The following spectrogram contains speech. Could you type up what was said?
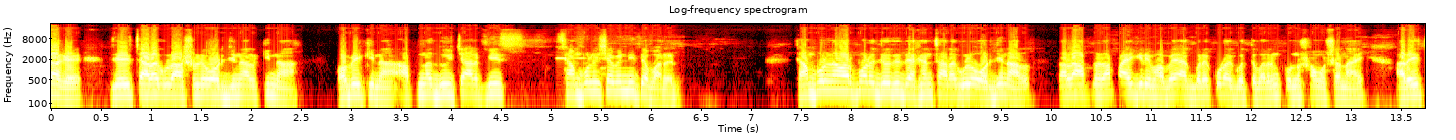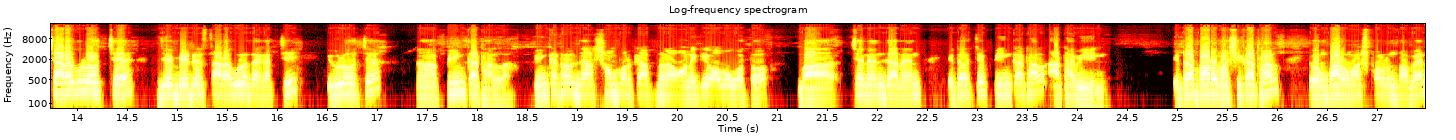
জাগে যে, এই চারাগুলো আসলে অরিজিনাল কিনা হবে কিনা আপনার দুই, চার পিস স্যাম্পল হিসেবে নিতে পারেন। স্যাম্পল নেওয়ার পরে যদি দেখেন চারাগুলো অরিজিনাল তাহলে আপনারা পাইকারি ভাবে একবারে ক্রয় করতে পারেন, কোনো সমস্যা নাই। আর এই চারাগুলো হচ্ছে, যে বেডের চারাগুলো দেখাচ্ছি, এগুলো হচ্ছে পিঙ্ক কাঁঠাল। পিঙ্ক কাঁঠাল যার সম্পর্কে আপনারা অনেকেই অবগত বা চেনেন, জানেন, এটা হচ্ছে পিঙ্ক কাঁঠাল আঠাবিহীন। এটা বারো মাসি কাঁঠাল এবং বারো মাস ফলন পাবেন।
